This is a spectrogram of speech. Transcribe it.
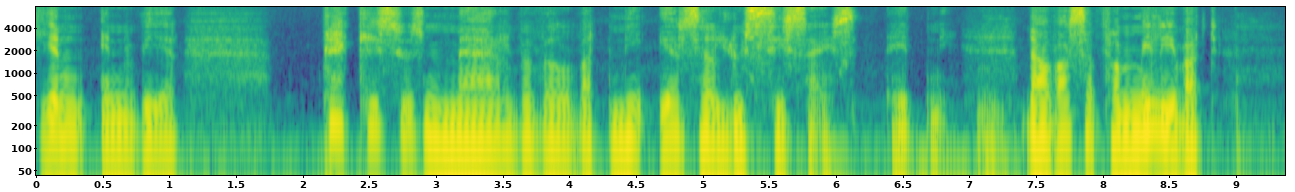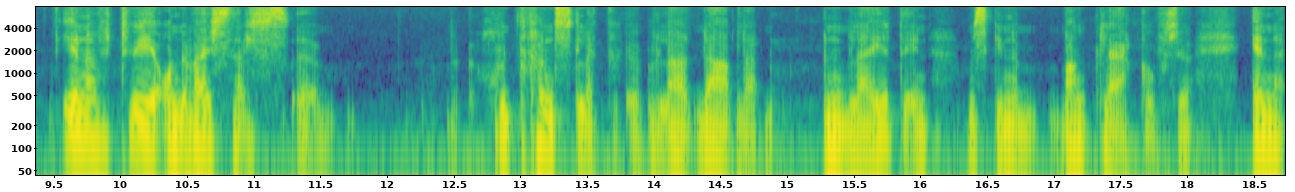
heen en weer plekkies soos Merwewil wat nie eers 'n Lucies huis het nie. Hmm. Daar was 'n familie wat een of twee onderwysers uh, goed gunstelik uh, la, daar laat inbly het en miskien 'n bankklerk of so. En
